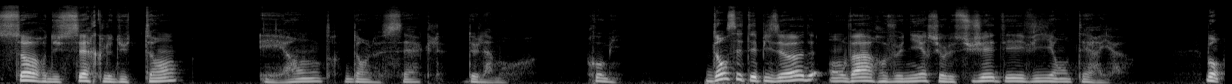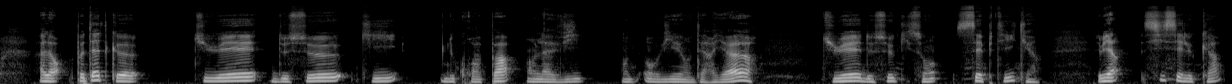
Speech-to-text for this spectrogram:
sort du cercle du temps et entre dans le cercle de l'amour. Rumi. Dans cet épisode, on va revenir sur le sujet des vies antérieures. Bon, alors peut-être que tu es de ceux qui ne croient pas en la vie, aux vies antérieures, tu es de ceux qui sont sceptiques. Eh bien, si c'est le cas,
